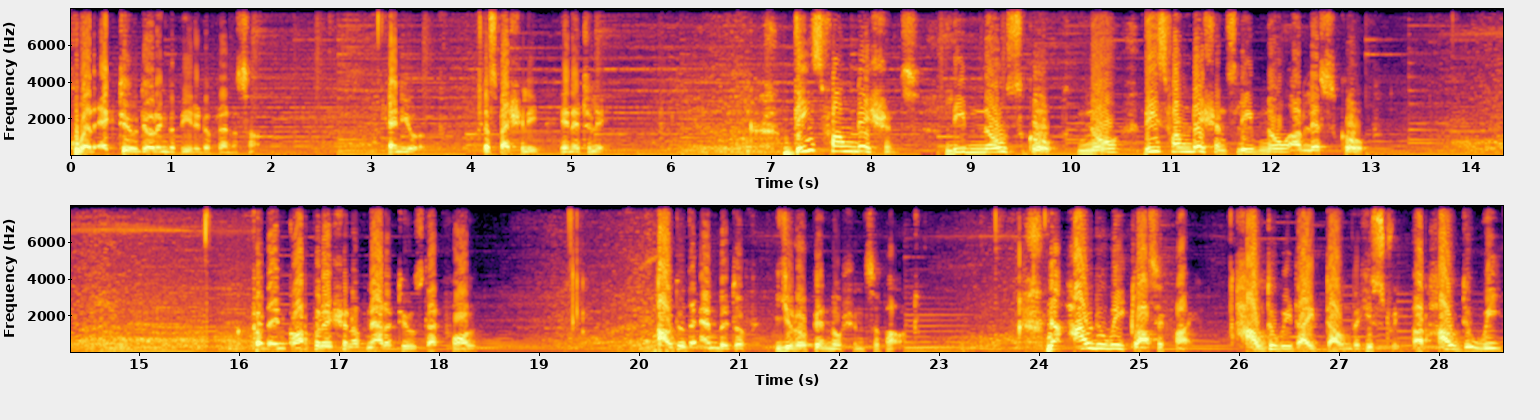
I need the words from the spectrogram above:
who were active during the period of Renaissance in Europe, especially in Italy. These foundations leave no scope, no, these foundations leave no or less scope for the incorporation of narratives that fall out of the ambit of European notions of art. Now, how do we classify? How do we write down the history? Or how do we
